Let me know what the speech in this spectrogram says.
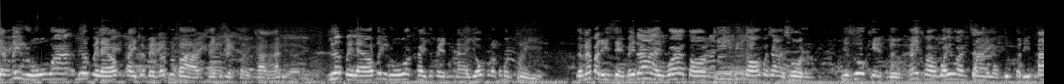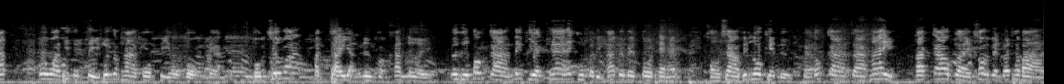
ยังไม่รู้ว่าเลือกไปแล้วใครจะเป็นรัฐบาลใครจะเป็นฝ่ายค้าน เลือกไปแล้วไม่รู้ว่าใครจะเป็นนายกรัฐมนตรี ดังนั้นปฏิเสธไม่ได้ว่าตอนที่พี่น้องประชาชนพิโซเขตหนึ่งให้ความไว้วางใจกับคุณปฏิทัศน์เมื่อวันที่ 14 พฤษภาคมปี 66 เนี่ย ผมเชื่อว่าปัจจัยอย่างหนึ่งสำคัญเลย ก็คือต้องการไม่เพียงแค่ให้คุณปฏิทัศน์ไปเป็นตัวแทนของชาวพิโซเขตหนึ่งแต่ต้องการจะให้พรรคก้าวไกลเข้าไปเป็นรัฐบาล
